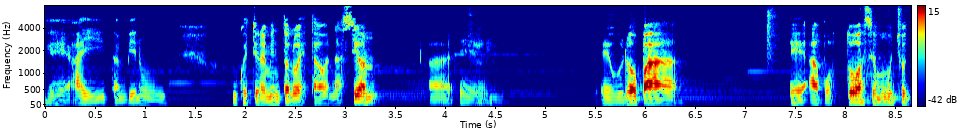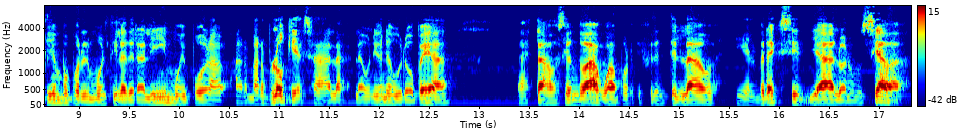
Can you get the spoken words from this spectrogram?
Eh, hay también un, cuestionamiento a los estados-nación. ¿ah? Eh, Europa eh, apostó hace mucho tiempo por el multilateralismo y por armar bloques. O sea, la, Unión Europea estado haciendo agua por diferentes lados y el Brexit ya lo anunciaba,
